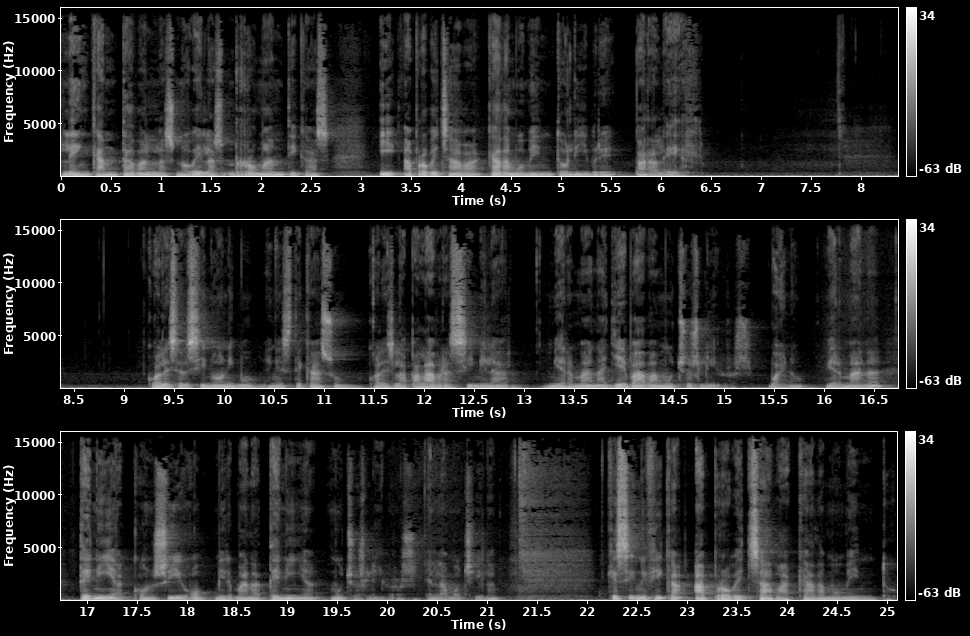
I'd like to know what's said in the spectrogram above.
Le encantaban las novelas románticas y aprovechaba cada momento libre para leer. ¿Cuál es el sinónimo en este caso? ¿Cuál es la palabra similar? Mi hermana llevaba muchos libros. Bueno, mi hermana tenía consigo, mi hermana tenía muchos libros en la mochila. ¿Qué significa aprovechaba cada momento?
